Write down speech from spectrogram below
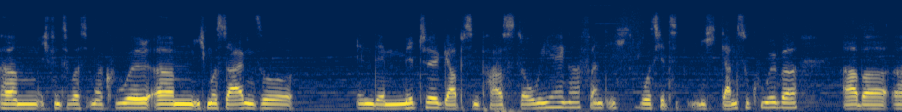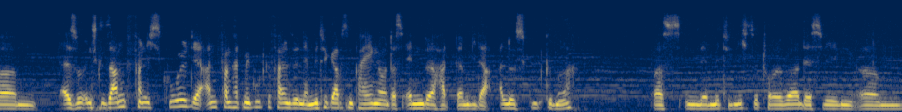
Ähm, ich finde sowas immer cool. Ähm, ich muss sagen, so in der Mitte gab es ein paar Storyhänger, fand ich, wo es jetzt nicht ganz so cool war. Aber ähm, also insgesamt fand ich es cool. Der Anfang hat mir gut gefallen. So in der Mitte gab es ein paar Hänger und das Ende hat dann wieder alles gut gemacht, was in der Mitte nicht so toll war. Deswegen ähm,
